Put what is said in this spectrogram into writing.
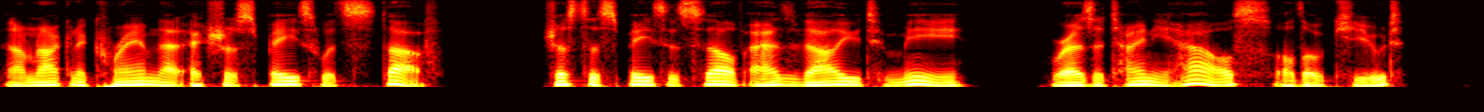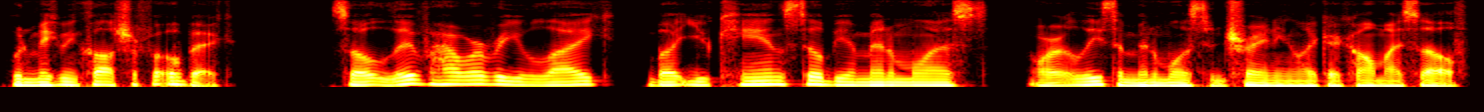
and I'm not going to cram that extra space with stuff. Just the space itself adds value to me, whereas a tiny house, although cute, would make me claustrophobic. So live however you like, but you can still be a minimalist, or at least a minimalist in training, like I call myself.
